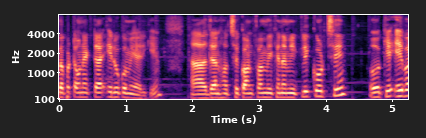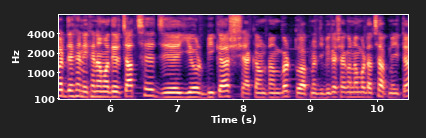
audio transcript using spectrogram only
ব্যাপারটা অনেকটা এরকমই আর কি দেন হচ্ছে কনফার্ম এখানে আমি ক্লিক করছি। ওকে, এবার দেখেন এখানে আমাদের চাচ্ছে যে ইয়োর বিকাশ অ্যাকাউন্ট নাম্বার তো আপনার যে বিকাশ অ্যাকাউন্ট নাম্বারটা আছে, আপনি এটা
